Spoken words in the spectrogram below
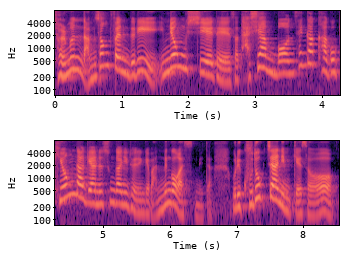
젊은 남성 팬들이 임영웅 씨에 대해서 다시 한번 생각하고 기억나게 하는 순간이 되는 게 맞는 것 같습니다. 우리 구독자님께서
